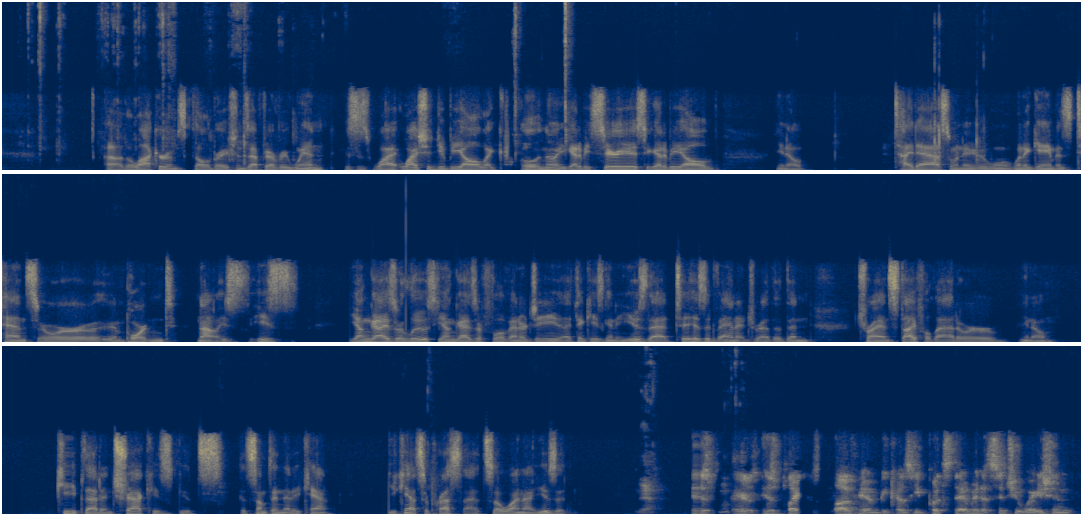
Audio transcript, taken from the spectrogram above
uh, the locker room celebrations after every win. This is why why should you be all like, oh no, you got to be serious, you got to be all, you know, tight ass when a, when a game is tense or important. No, he's he's young guys are loose, young guys are full of energy. I think he's going to use that to his advantage rather than try and stifle that or you know keep that in check. He's it's it's something that he can't you can't suppress that. So why not use it? Yeah, his players, his players love him because he puts them in a situation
